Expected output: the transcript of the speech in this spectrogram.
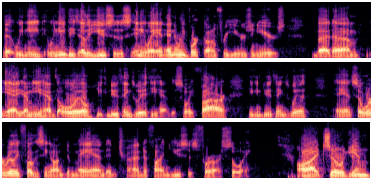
That we need we need these other uses anyway, and, and we've worked on them for years and years. But um, yeah, I mean, you have the oil you can do things with. You have the soy flour you can do things with. And so we're really focusing on demand and trying to find uses for our soy. All right. So again,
